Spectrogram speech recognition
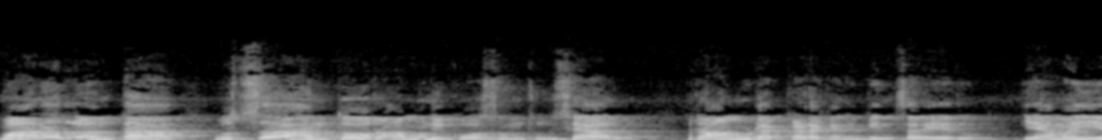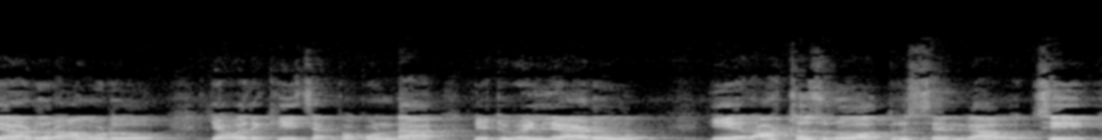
వానరులంతా ఉత్సాహంతో రాముని కోసం చూశారు. రాముడక్కడ కనిపించలేదు. ఏమయ్యాడు రాముడు? ఎవరికీ చెప్పకుండా ఎటు వెళ్ళాడు? ఏ రాక్షసుడో అదృశ్యంగా వచ్చి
